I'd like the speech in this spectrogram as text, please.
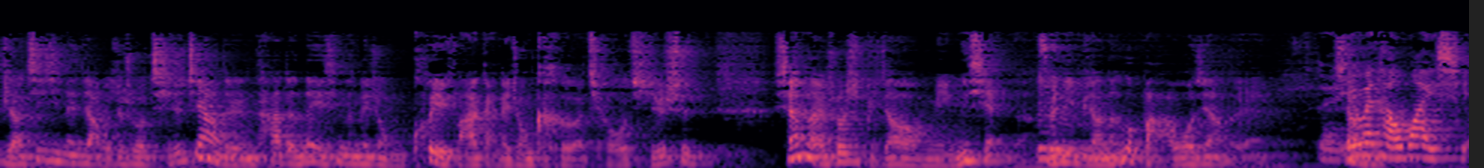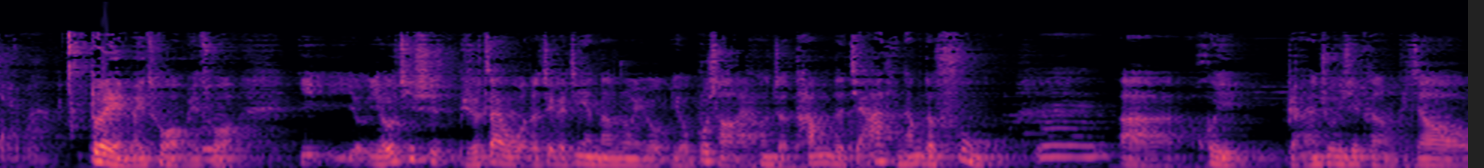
比较积极点角度，就是说，其实这样的人，他的内心的那种匮乏感、那种渴求，其实是相对来说是比较明显的，所以你比较能够把握这样的人。对，因为他外显嘛，对，没错，没错。尤尤尤其是比如在我的这个经验当中，有有不少来访者，他们的家庭、他们的父母，嗯。啊、会表现出一些可能比较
